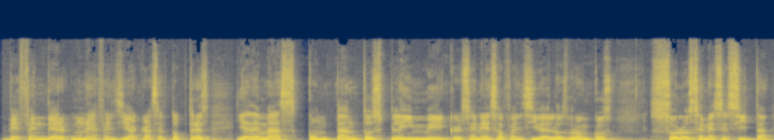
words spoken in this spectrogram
defender una defensiva que va a ser top 3. Y además, con tantos playmakers en esa ofensiva de los Broncos, solo se necesita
